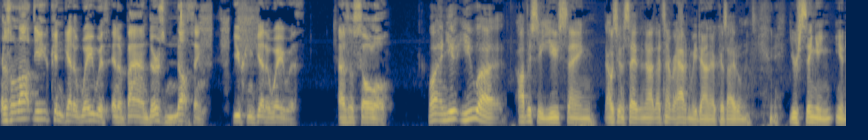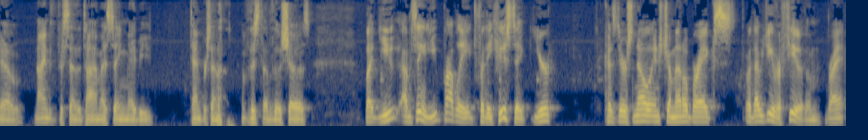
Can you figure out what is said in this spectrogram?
there's a lot that you can get away with in a band. There's nothing you can get away with as a solo. Well, and you, you, uh, obviously you sang, I was going to say, no, that's never happened to me down there because I don't, you're singing, you know, 90% of the time. I sing maybe 10% of this, of those shows. But you, I'm saying you probably, for the acoustic, you're, because there's no instrumental breaks, or that you have a few of them, right?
